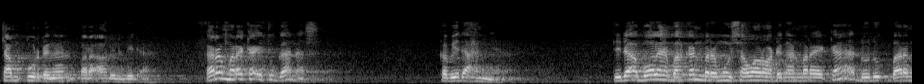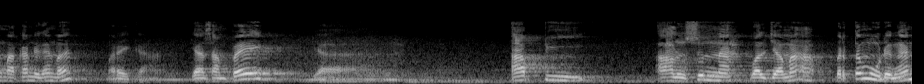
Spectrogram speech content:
campur dengan para ahlul bid'ah. Karena mereka itu ganas kebidahannya. Tidak boleh bahkan bermusyawarah dengan mereka, duduk bareng makan dengan mereka. Jangan sampai ya api ahlu sunnah wal jamaah bertemu dengan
